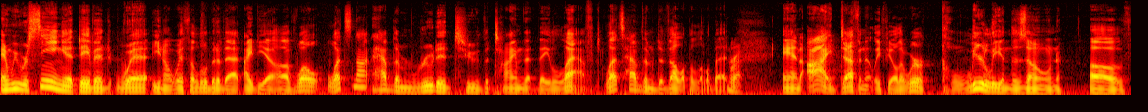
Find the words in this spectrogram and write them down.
and we were seeing it David with you know with a little bit of that idea of well let's not have them rooted to the time that they left let's have them develop a little bit Right. And I definitely feel that we're clearly in the zone of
